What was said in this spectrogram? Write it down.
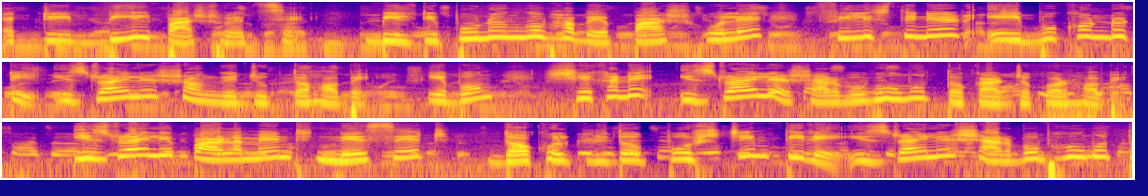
একটি বিল পাশ হয়েছে। বিলটি পূর্ণাঙ্গভাবে পাশ হলে ফিলিস্তিনের এই ভূখণ্ডটি ইসরায়েলের সঙ্গে যুক্ত হবে এবং সেখানে ইসরায়েলের সার্বভৌমত্ব কার্যকর হবে। ইসরায়েলি পার্লামেন্ট নেসেট দখলকৃত পশ্চিম তীরে ইসরায়েলের সার্বভৌমত্ব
